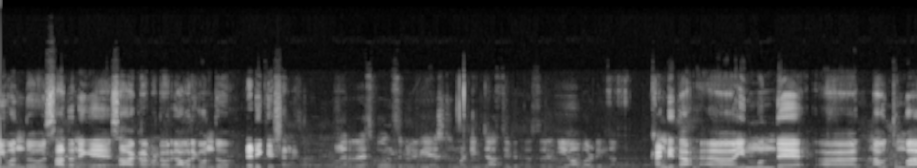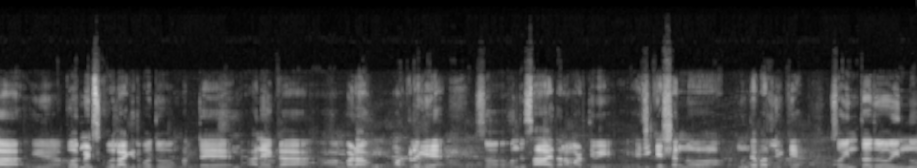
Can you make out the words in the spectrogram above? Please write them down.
ಈ ಒಂದು ಸಾಧನೆಗೆ ಸಹಕಾರ ಕೊಟ್ಟವ್ರಿಗೆ ಅವರಿಗೆ ಒಂದು ಡೆಡಿಕೇಶನ್ ಇದೆ. ಸರ್ ರೆಸ್ಪಾನ್ಸಿಬಿಲಿಟಿ ಎಷ್ಟರ ಮಟ್ಟಿಗೆ ಜಾಸ್ತಿ ಆಗುತ್ತೆ ಸರ್ ಈ ಅವಾರ್ಡಿಂದ ಖಂಡಿತ ಇನ್ನು ಮುಂದೆ ನಾವು ತುಂಬ ಗೌರ್ಮೆಂಟ್ ಸ್ಕೂಲ್ ಆಗಿರ್ಬೋದು ಮತ್ತು ಅನೇಕ ಬಡ ಮಕ್ಕಳಿಗೆ ಸೊ ಒಂದು ಸಹಾಯಧನ ಮಾಡ್ತೀವಿ ಎಜುಕೇಷನ್ನು ಮುಂದೆ ಬರಲಿಕ್ಕೆ. ಸೊ ಇಂಥದ್ದು ಇನ್ನೂ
